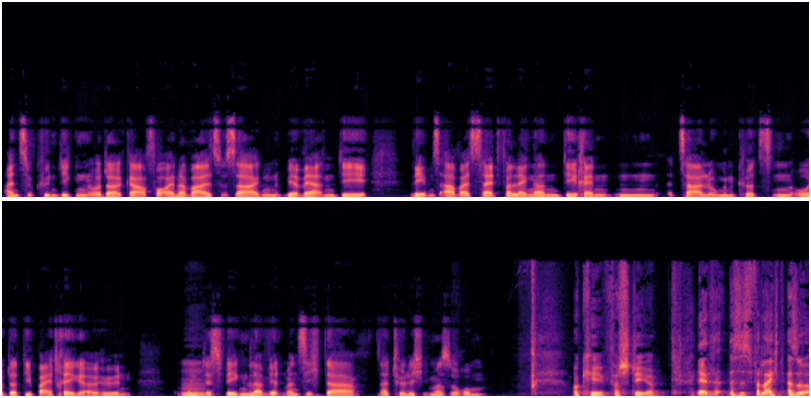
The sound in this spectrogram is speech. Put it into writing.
anzukündigen oder gar vor einer Wahl zu sagen, wir werden die Lebensarbeitszeit verlängern, die Rentenzahlungen kürzen oder die Beiträge erhöhen. Und mhm. deswegen laviert man sich da natürlich immer so rum. Okay, verstehe. Ja, das ist vielleicht, also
